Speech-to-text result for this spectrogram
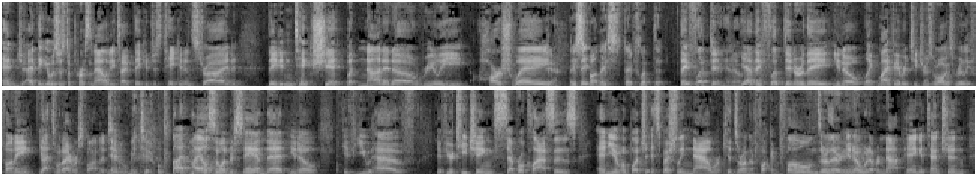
And I think it was just a personality type. They could just take it in stride. They didn't take shit, but not in a really harsh way. Yeah, they spun, they they flipped it. They flipped it. You know? Yeah, they flipped it. Or they, you know, like my favorite teachers were always really funny. That's what I responded to. Yeah, me too. But I also understand that, you know, if you have, if you're teaching several classes and you have a bunch of, especially now where kids are on their fucking phones or they're, you know, whatever, not paying attention.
